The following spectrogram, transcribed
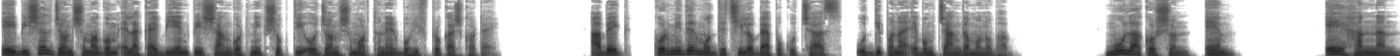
এই বিশাল জনসমাগম এলাকায় বিএনপির সাংগঠনিক শক্তি ও জনসমর্থনের বহিঃপ্রকাশ ঘটায়। আবেগ, কর্মীদের মধ্যে ছিল ব্যাপক উচ্ছ্বাস, উদ্দীপনা এবং চাঙ্গা মনোভাব। মূল আকর্ষণ, এম এ হান্নান।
